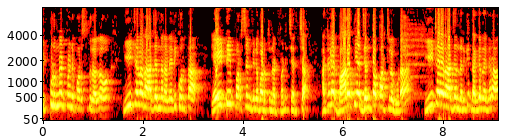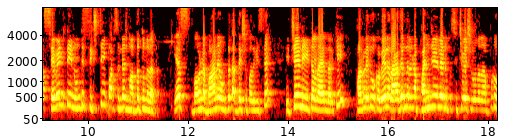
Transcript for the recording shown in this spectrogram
ఇప్పుడున్నటువంటి పరిస్థితులలో ఈటల రాజేందర్ అనేది కొంత ఎయిటీ పర్సెంట్ వినబడుతున్నటువంటి చర్చ. అట్లనే భారతీయ జనతా పార్టీలో కూడా ఈటల రాజేందర్కి దగ్గర దగ్గర సెవెంటీ నుండి సిక్స్టీ పర్సెంటేజ్ మద్దతు ఉన్నదట ఎస్ బాగున్న బాగానే ఉంటుంది అధ్యక్ష పదవి ఇస్తే. ఇచ్చేయండి ఈటల రాజేందర్కి. పర్లేదు ఒకవేళ రాజేందర్ అన్న పని చేయలేని సిచ్యువేషన్ ఉందన్నప్పుడు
